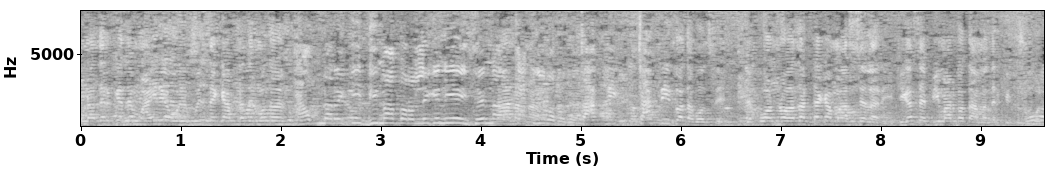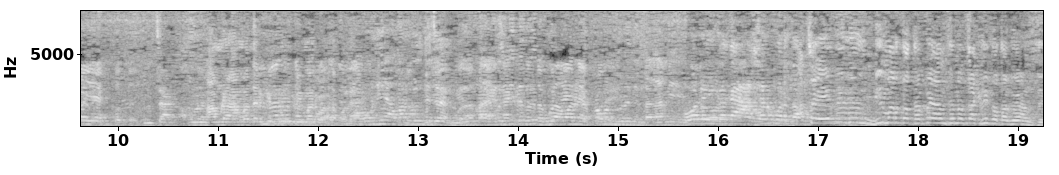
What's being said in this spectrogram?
ওনাদেরকে যে মাইরে ওই অফিস থেকে আপনাদের মতো আপনারা কি বিমা করার লেগে নিয়ে এসেছেন না কথা চাকরি চাকরির কথা বলছে। যে পনেরো হাজার টাকা মাস স্যালারি ঠিক আছে? বিমার কথা আমাদেরকে কোনো বলে আমরা আমাদেরকে কোনো বিমার কথা বলে আচ্ছা যে বিমার কথা কয়ে আনছে না চাকরির কথা কয়ে আনছে?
